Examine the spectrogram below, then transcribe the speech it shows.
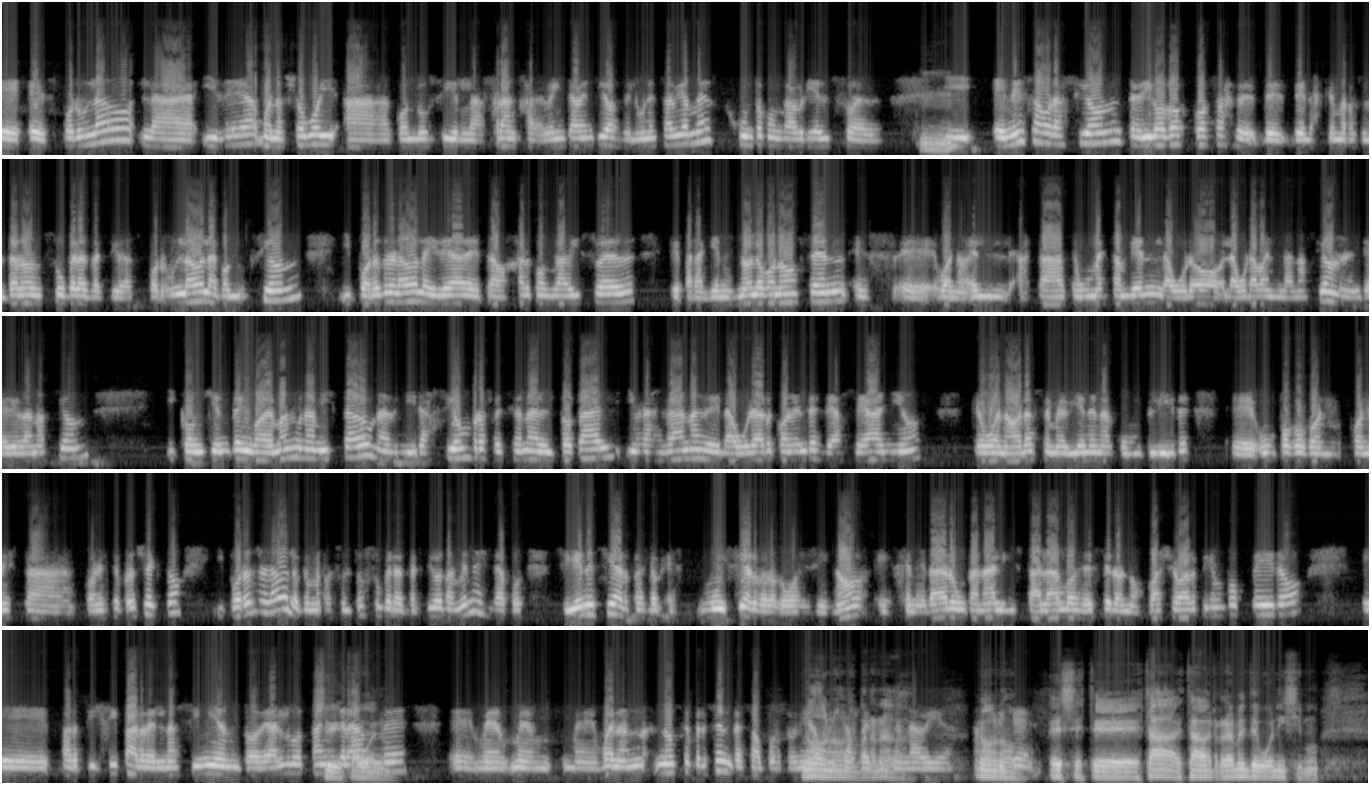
eh, es, por un lado, la idea, bueno, yo voy a conducir la franja de 20 a 22 de lunes a viernes junto con Gabriel Sued. Uh -huh. Y en esa oración te digo dos cosas de, de, de las que me resultaron súper atractivas. Por un lado, la conducción y por otro lado, la idea de trabajar con Gaby Sued, que para quienes no lo conocen, es, eh, bueno, él hasta hace un mes también laburó, laburaba en La Nación, en el diario La Nación, y con quien tengo, además de una amistad, una admiración profesional total y unas ganas de laburar con él desde hace años, que bueno, ahora se me vienen a cumplir eh, un poco con, con, esta, con este proyecto. Y por otro lado, lo que me resultó súper atractivo también es la, si bien es cierto, es, lo que, es muy cierto lo que vos decís, ¿no? Eh, generar un canal, instalarlo desde cero nos va a llevar tiempo, pero eh, participar del nacimiento de algo tan sí, grande... Eh, me, me, me, bueno, no, no, se presenta esa oportunidad no, muchas no, veces nada. en la vida. No, Así no, que... es este, está, está realmente buenísimo.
